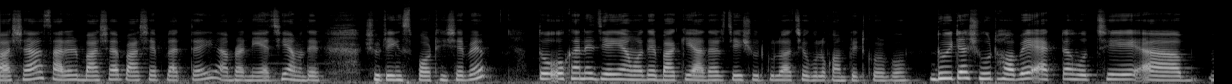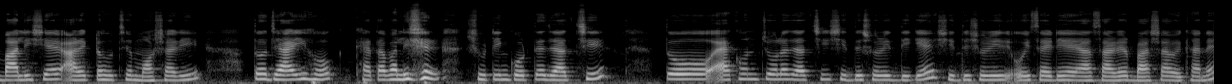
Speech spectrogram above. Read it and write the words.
বাসা। স্যারের বাসার পাশে ফ্ল্যাটটাই আমরা নিয়েছি আমাদের শ্যুটিং স্পট হিসেবে। তো ওখানে যেই আমাদের বাকি আদার যে শ্যুটগুলো আছে ওগুলো কমপ্লিট করব। দুইটা শ্যুট হবে, একটা হচ্ছে বালিশের, আরেকটা হচ্ছে মশারি। তো যাই হোক, খেতা বালিশের শ্যুটিং করতে যাচ্ছি। তো এখন চলে যাচ্ছি সিদ্ধেশ্বরীর দিকে। সিদ্ধেশ্বরীর ওই সাইডে স্যারের বাসা ওইখানে।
